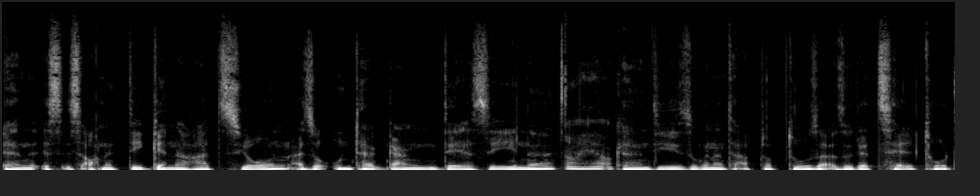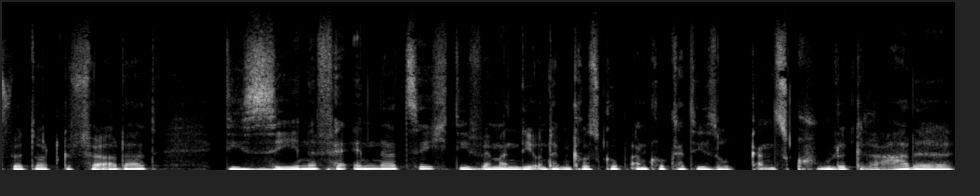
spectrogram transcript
äh, es ist auch eine Degeneration, also Untergang der Sehne. Oh ja, okay. Äh, die sogenannte Abdoptose, also der Zelltod wird dort gefördert. Die Sehne verändert sich. Die, wenn man die unter Mikroskop anguckt, hat die so ganz coole, gerade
